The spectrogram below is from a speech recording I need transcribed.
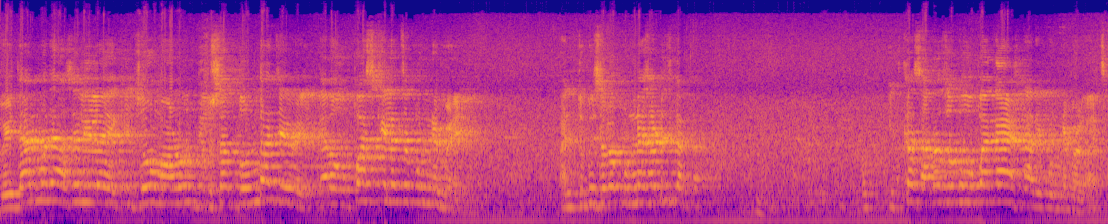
वेदांमध्ये असं लिहिलंय की जो माणूस दिवसात दोनदा जेवेल त्याला उपास केल्याचं पुण्य मिळेल. आणि तुम्ही सगळं पुण्यासाठीच करता. मग इतका साधा सोपा उपाय काय असणार आहे पुण्य मिळवायचा?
